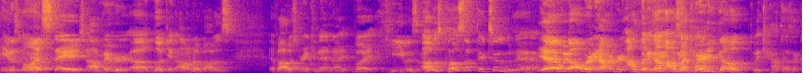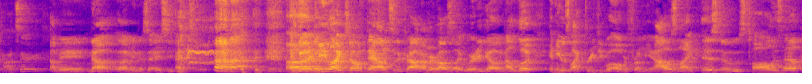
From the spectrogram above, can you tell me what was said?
he was on stage. And I remember uh, looking. I don't know if I was if I was drinking that night, but he was. I was close up there too. And, uh, Yeah, we all were. And I remember I looked Wait, up. wait, I was like, where'd he go? Do we count that as a concert? I mean, no. I mean, it's an AC concert. uh, he like jumped down into the crowd. I remember I was like, "Where'd he go?" And I looked, and he was like three people over from me. And I was like, "This dude's tall as hell.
